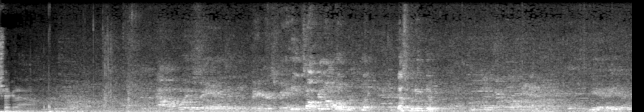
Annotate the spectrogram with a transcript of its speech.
Check it out. Cowboys fan and Bears fan. He talking all over the place. That's what he do. It's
